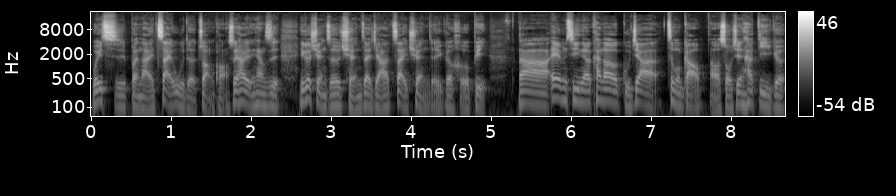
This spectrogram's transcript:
维持本来债务的状况。所以它有点像是一个选择权再加债券的一个合并。那 AMC 呢，看到股价这么高啊，首先他第一个，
